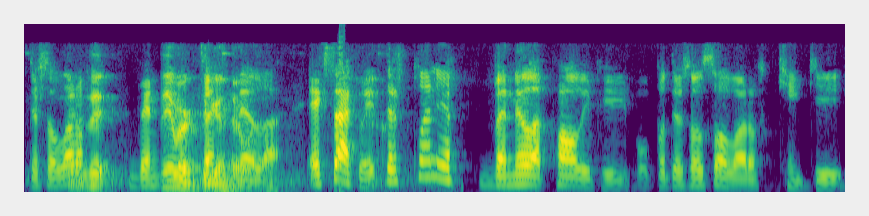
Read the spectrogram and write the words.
There's a lot of They- van- they work together vanilla. well. Exactly. There's plenty of vanilla poly people, but there's also a lot of kinky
